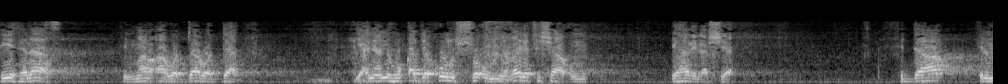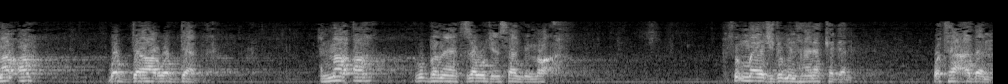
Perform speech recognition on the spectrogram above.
في ثلاث في المرأة والدار والدابة يعني أنه قد يكون الشؤم من غير تشاؤم بهذه الأشياء. في الدار في المرأة والدار والدابة المرأة ربما يتزوج إنسان بامرأة ثم يجد منها نكدا وتعبا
